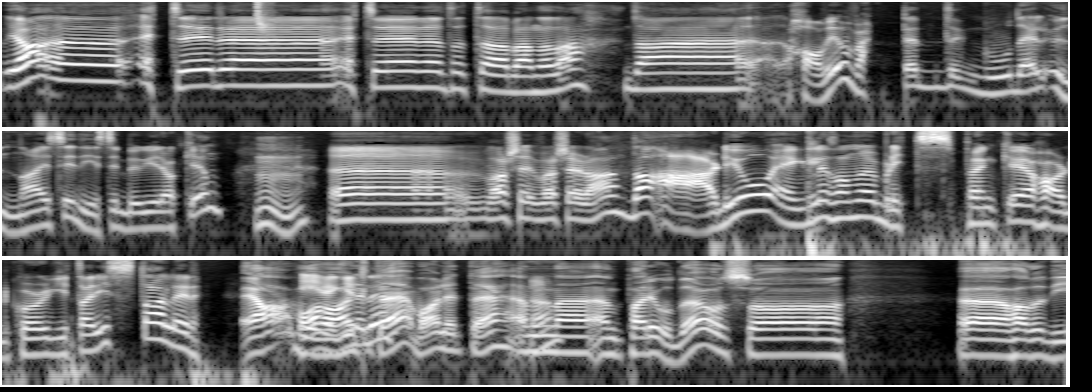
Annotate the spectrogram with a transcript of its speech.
ja, eh, etter, eh, etter dette bandet, da Da har vi jo vært en god del unna ACDC-boogie-rocken. Mm. Uh, hva, skjer, hva skjer da? Da er du jo egentlig sånn blitz-punk hardcore-gitarist, da, eller? Ja, var, var litt det. Var litt det. En, Ja. en periode. Og så hadde de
